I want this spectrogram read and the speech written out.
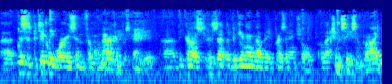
Uh, this is particularly worrisome from an American perspective uh, because it's at the beginning of a presidential election season, what I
